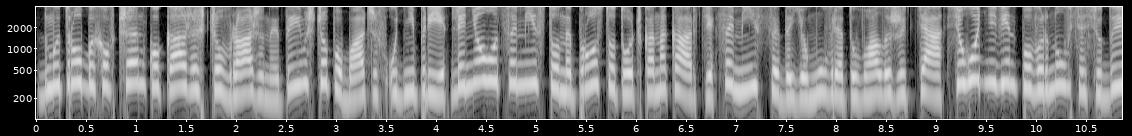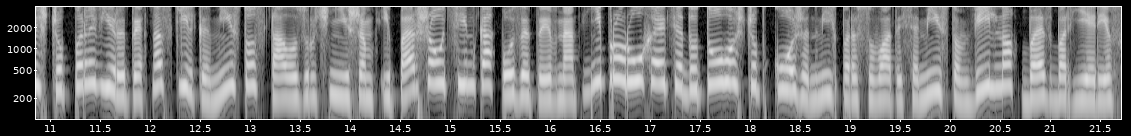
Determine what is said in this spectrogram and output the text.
Дмитро Биховченко каже, що вражений тим, що побачив у Дніпрі. Для нього це місто не просто точка на карті, це місце, де йому врятували життя. Сьогодні він повернувся сюди, щоб перевірити, наскільки місто стало зручнішим. І перша оцінка позитивна. Дніпро рухається до того, щоб кожен міг пересуватися містом вільно без бар'єрів.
